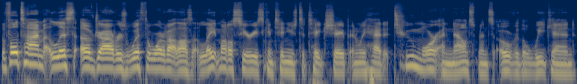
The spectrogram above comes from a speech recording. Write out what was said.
The full time list of drivers with the World of Outlaws late model series continues to take shape, and we had two more announcements over the weekend.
